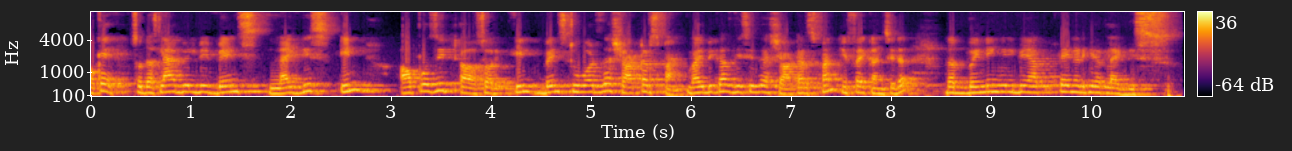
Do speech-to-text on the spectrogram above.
Okay so the slab will be bends like this in opposite uh, sorry in bends towards the shorter span. Why? Because this is a shorter span. If i consider the bending will be obtained here like this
